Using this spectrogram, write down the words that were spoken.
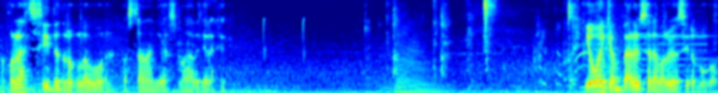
Akkor let's see the drug labor. Aztán annyi lesz már a gyerekek. Jó, inkább belőszerem a rőszír a bugom.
